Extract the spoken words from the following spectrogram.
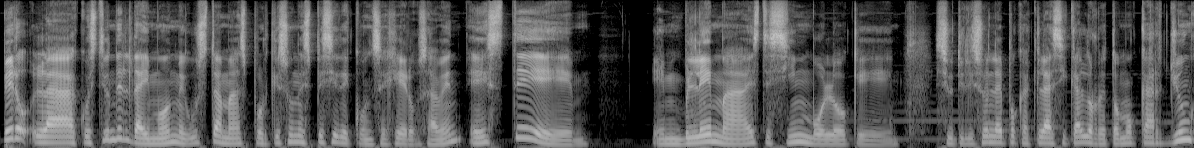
Pero la cuestión del daimon me gusta más porque es una especie de consejero, ¿saben? Este emblema, este símbolo que se utilizó en la época clásica, lo retomó Carl Jung,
